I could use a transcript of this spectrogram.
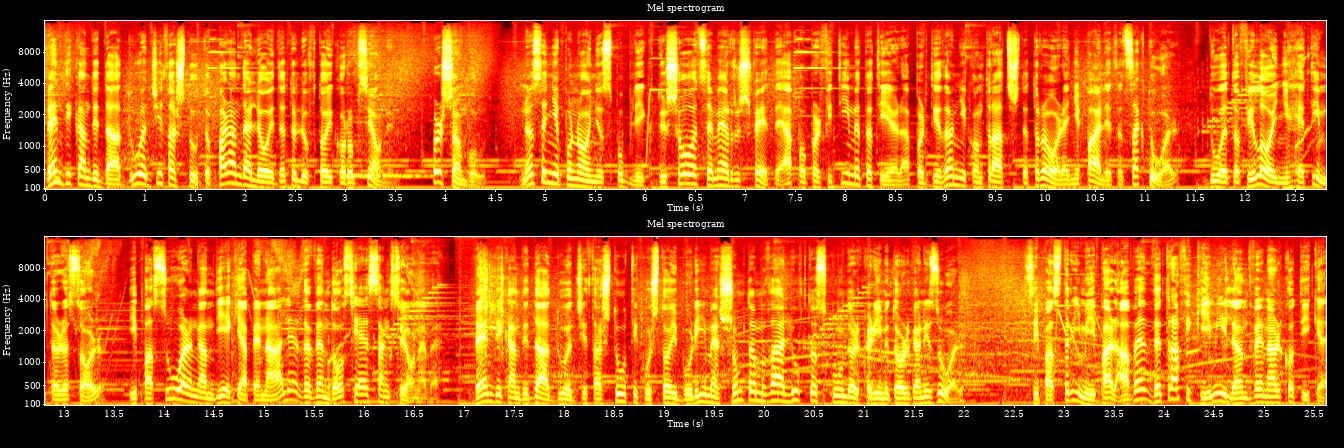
Vendi kandidat duhet gjithashtu të parandalojë dhe të luftojë korrupsionin. Për shembull, nëse një punonjës publik dyshohet se merr ryshfete apo përfitime të tjera për t'i dhënë një kontratë shtetërore një pale të caktuar, Duhet të fillojë një hetim tërësor, i pasuar nga ndjekja penale dhe vendosja e sanksioneve. Vendi kandidat duhet gjithashtu t'i kushtojë burime shumë të mëdha luftës kundër krimit të organizuar, si pastrimi i parave dhe trafikimi i lëndëve narkotike.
